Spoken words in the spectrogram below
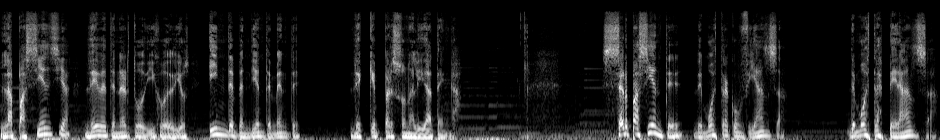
la paciencia debe tener todo hijo de Dios independientemente de qué personalidad tenga. Ser paciente demuestra confianza, demuestra esperanza,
